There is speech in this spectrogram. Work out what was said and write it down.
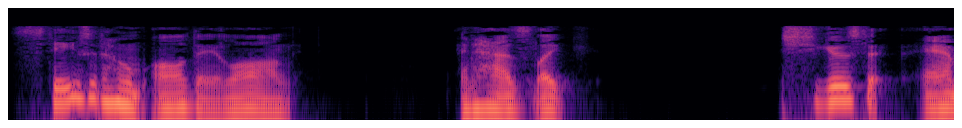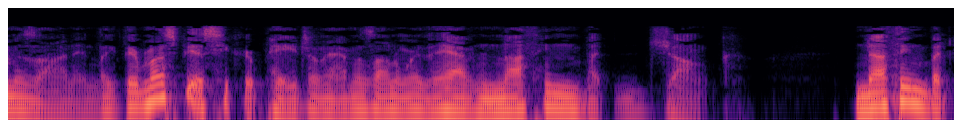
Stays at home all day long and has like she goes to Amazon and like there must be a secret page on Amazon where they have nothing but junk, nothing but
